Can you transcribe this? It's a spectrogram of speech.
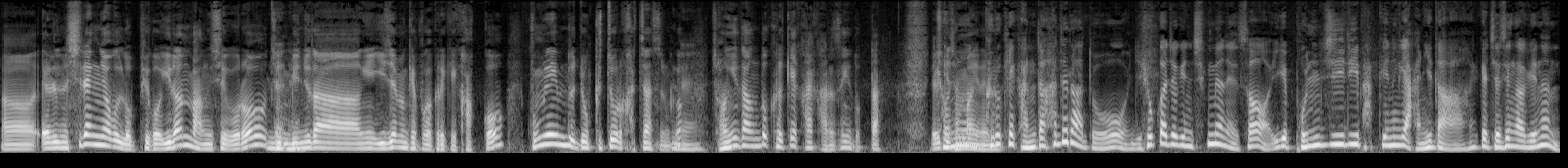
어, 예를 들면 실행력을 높이고 이런 방식으로 지금 네네. 민주당이 이재명 캠프가 그렇게 갔고 국민의힘도 좀 그쪽으로 갔지 않습니까? 네. 정의당도 그렇게 갈 가능성이 높다. 이렇게 전망이 그렇게 간다 하더라도 이제 효과적인 측면에서 이게 본질이 바뀌는 게 아니다. 그러니까 제 생각에는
